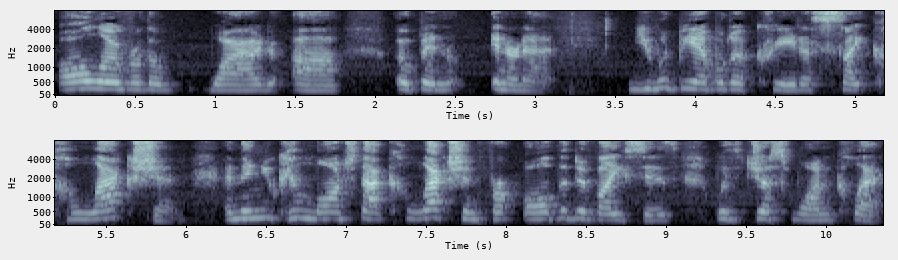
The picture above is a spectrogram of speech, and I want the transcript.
all over the wide uh, open internet you would be able to create a site collection and then you can launch that collection for all the devices with just one click.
